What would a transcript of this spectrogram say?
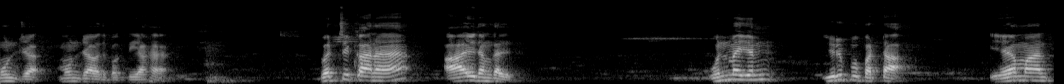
மூன்றா மூன்றாவது பகுதியாக வெற்றிக்கான ஆயுதங்கள். உண்மையின் இருப்பு பட்டா ஏமா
